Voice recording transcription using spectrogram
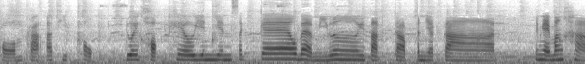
พร้อมพระอาทิตย์ตก ด้วยค็อกเทลเย็นๆสักแก้วแบบนี้เลย ตัดกับบรรยากาศ เป็นไงบ้างคะ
